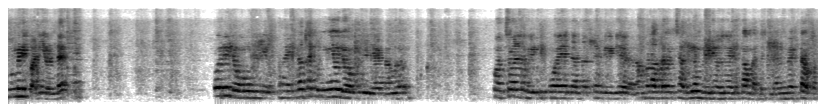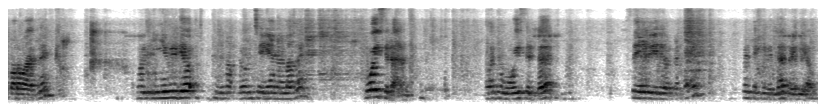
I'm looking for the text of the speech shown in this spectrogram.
കുമ്മിണി പണിയുണ്ട്. ഒരു ലോങ്ങുള്ളി ഇന്നത്തെ കുഞ്ഞു ലോങ്ങുള്ളി കേട്ടോ നമ്മൾ കൊച്ചുകളുടെ വീട്ടിൽ പോയതിന്റെ അന്നത്തെ വീഡിയോ നമ്മളവിടെ വെച്ച് അധികം വീഡിയോ ഒന്നും എടുക്കാൻ പറ്റത്തില്ല. വെട്ടമൊക്കെ കുറവായിരുന്നു. അപ്പോൾ ഈ വീഡിയോ അപ്ലോഡ് ചെയ്യാനുള്ളത്. വോയിസ് ഇടാനുണ്ട്. അവർക്ക് വോയിസ് ഇട്ട് സേവ് ചെയ്ത് വെക്കട്ടെ. അപ്പോഴത്തേക്ക് ഇതെല്ലാം റെഡിയാവും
